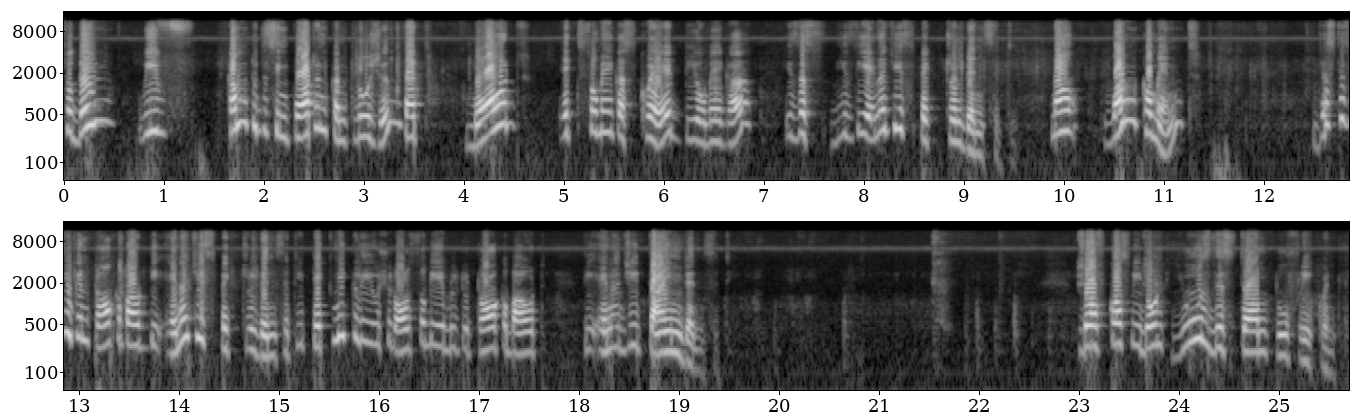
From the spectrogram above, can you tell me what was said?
So, then we have come to this important conclusion that mod x omega squared d omega is the, is the energy spectral density. Now, one comment just as you can talk about the energy spectral density, technically you should also be able to talk about the energy time density. Though of course, we do not use this term too frequently.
